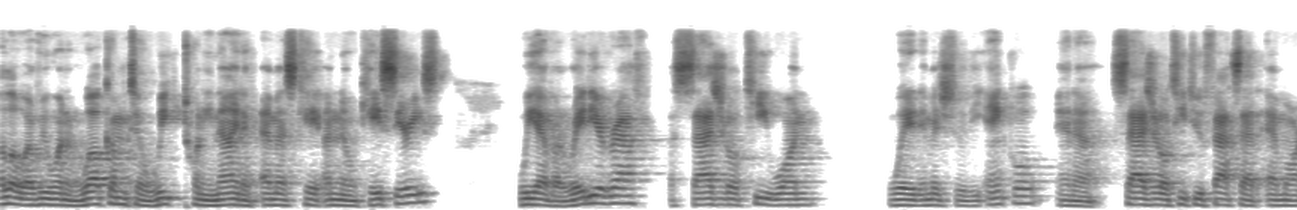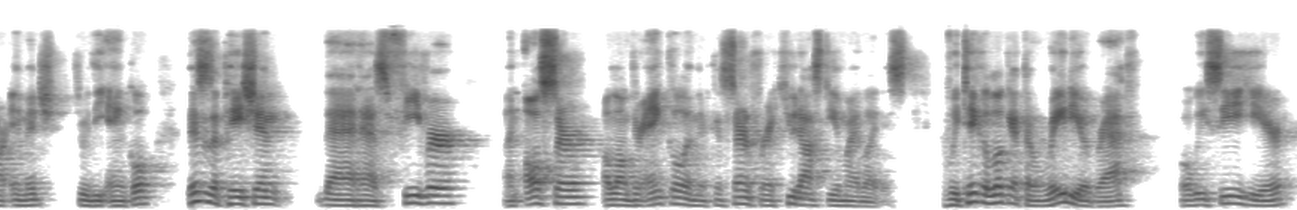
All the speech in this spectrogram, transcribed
Hello, everyone, and welcome to week 29 of MSK Unknown Case Series. We have a radiograph, a sagittal T1 weighted image through the ankle, and a sagittal T2 FATSAT MR image through the ankle. This is a patient that has fever, an ulcer along their ankle, and they're concerned for acute osteomyelitis. If we take a look at the radiograph, what we see here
